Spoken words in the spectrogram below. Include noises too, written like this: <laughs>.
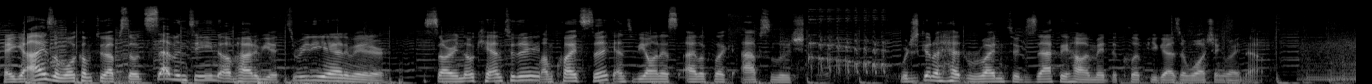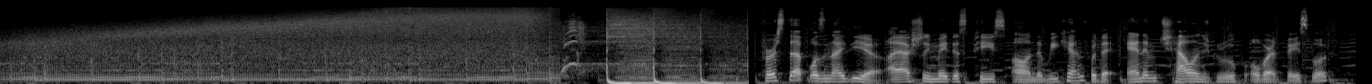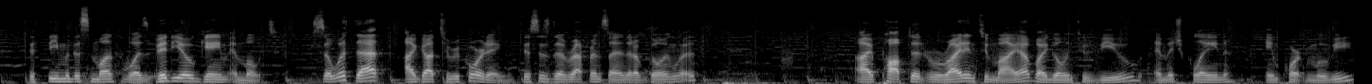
Hey guys and welcome to episode 17 of how to be a 3D animator. Sorry no cam today, I'm quite sick and to be honest I look like absolute sh We're just gonna head right into exactly how I made the clip you guys are watching right now. First step was an idea. I actually made this piece on the weekend for the Anim Challenge group over at Facebook. The theme of this month was video game emote. So with that, I got to recording. This is the reference I ended up going with. I popped it right into Maya by going to View, Image Plane, Import Movie,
